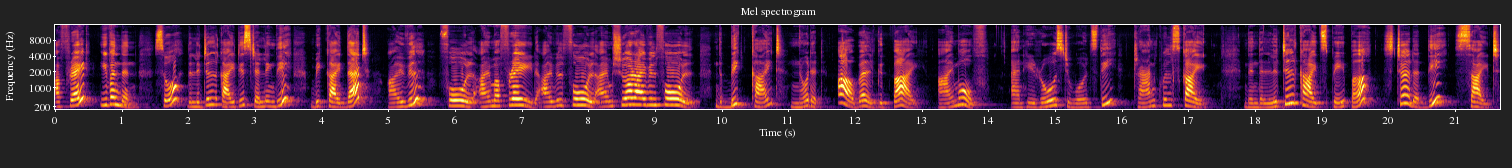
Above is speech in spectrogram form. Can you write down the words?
afraid even then. So, the little kite is telling the big kite that I will fall. I'm afraid. I will fall. I'm sure I will fall. The big kite nodded. Ah, well, goodbye. I'm off and he rose towards the tranquil sky. Then the little kite's paper stirred at the sight,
